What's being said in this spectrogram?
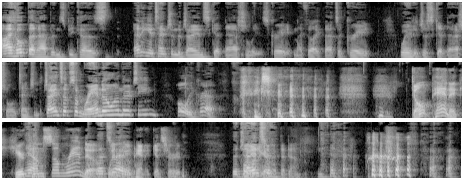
I hope that happens because any attention the Giants get nationally is great, and I feel like that's a great way to just get national attention. The Giants have some rando on their team. Holy crap! Don't panic. Here yeah. comes some rando That's when right. Panik gets hurt. The Giants. Hold on, I gotta write that down.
